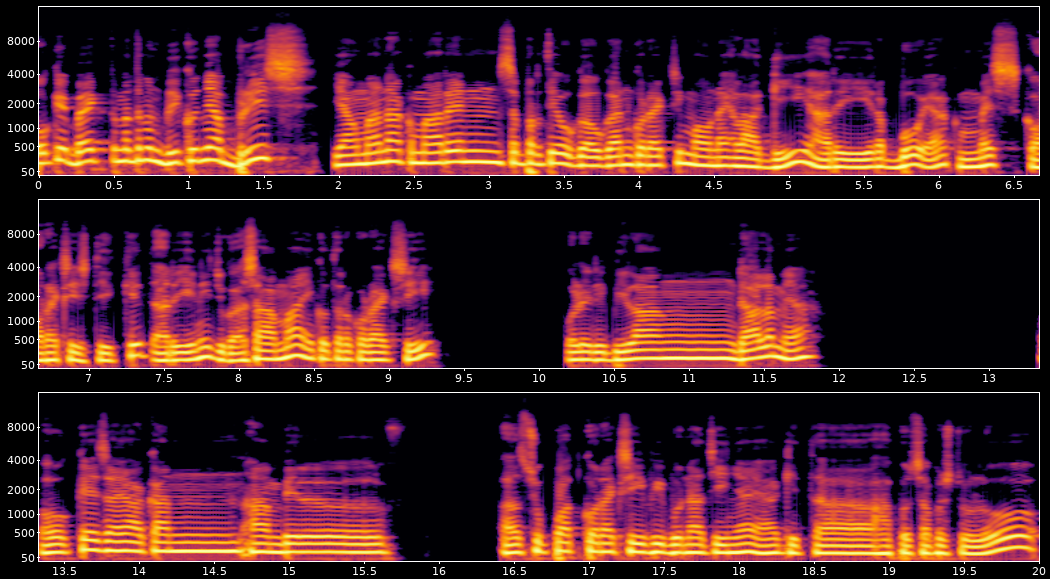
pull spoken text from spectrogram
Oke baik teman-teman. Berikutnya Breeze yang mana kemarin seperti ogah-ogahan koreksi mau naik lagi hari Rebo ya. Kemis koreksi sedikit. Hari ini juga sama ikut terkoreksi. Boleh dibilang dalam ya. Oke saya akan ambil uh, support koreksi Fibonacci-nya ya. Kita hapus-hapus dulu.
